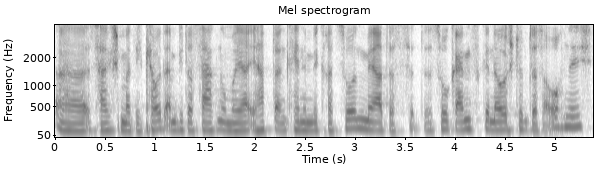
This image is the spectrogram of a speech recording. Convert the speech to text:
äh, sage ich mal, die Cloud-Anbieter sagen immer, ja, ihr habt dann keine Migration mehr. Das, das, so ganz genau stimmt das auch nicht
